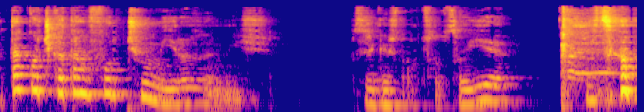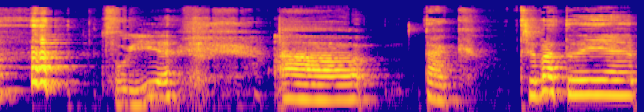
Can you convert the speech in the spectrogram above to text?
A ta kočka tam furt čumí, rozumíš? Si říkáš, no, co, co je? co je? A tak, třeba to je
